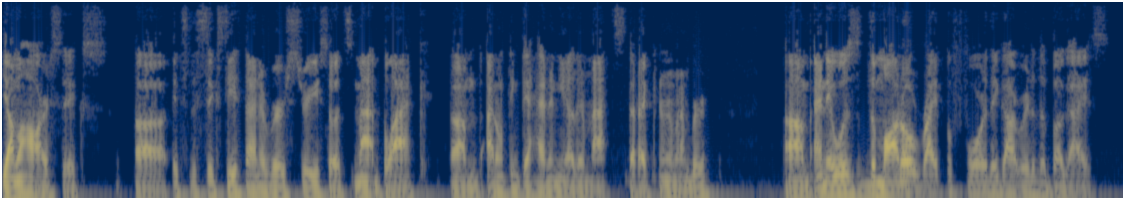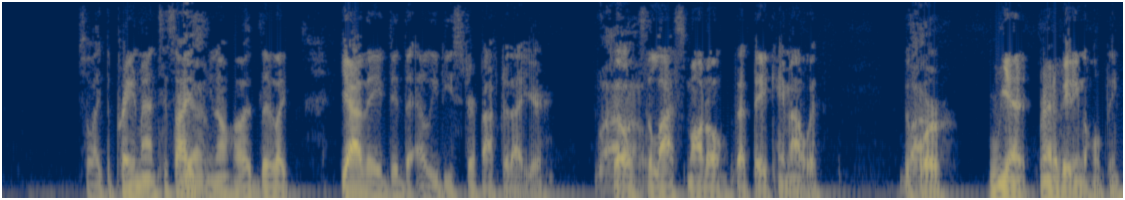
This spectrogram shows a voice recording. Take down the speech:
Yamaha R6. Uh, it's the 60th anniversary, so it's matte black. Um, I don't think they had any other mats that I can remember. Um, and it was the model right before they got rid of the bug eyes. So like the praying mantis eyes, Yeah. you know, how they're like, yeah, they did the LED strip after that year. Wow. So it's the last model that they came out with before re- renovating the whole thing.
